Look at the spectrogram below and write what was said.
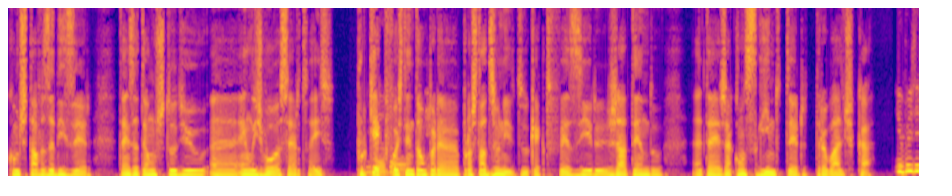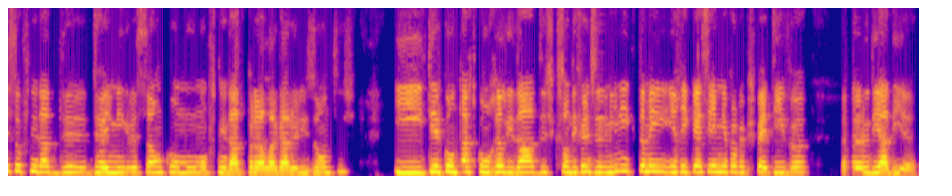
Como estavas a dizer, tens até um estúdio ah, em Lisboa, certo? É isso? Porquê é que foste então para, para os Estados Unidos? O que é que te fez ir já tendo, até já conseguindo ter trabalhos cá? Eu vejo esta oportunidade de- da imigração como uma oportunidade para alargar horizontes e ter contato com realidades que são diferentes da minha e que também enriquecem a minha própria perspectiva eh, no dia a dia.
